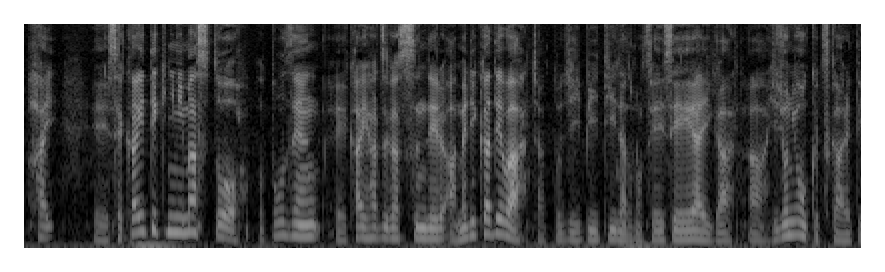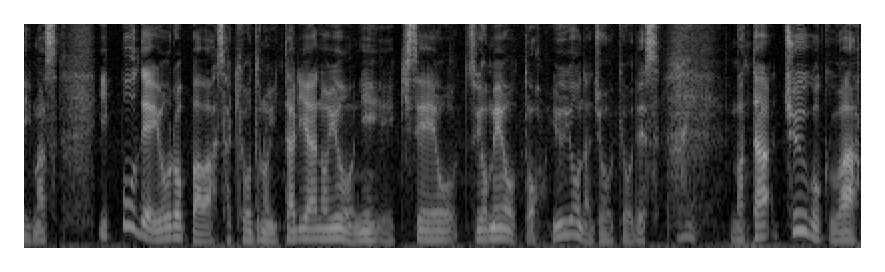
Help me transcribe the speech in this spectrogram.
はい、えー、世界的に見ますと当然、えー、開発が進んでいるアメリカではチャット GPT などの生成 AI があ非常に多く使われています。一方でヨーロッパは先ほどのイタリアのように、えー、規制を強めようというような状況です、はい。また中国は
